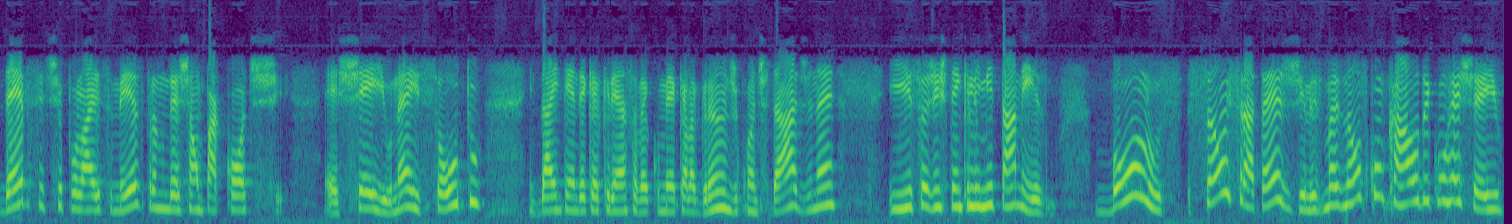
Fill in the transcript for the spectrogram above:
deve se estipular isso mesmo, para não deixar um pacote é, cheio né, e solto, dá a entender que a criança vai comer aquela grande quantidade, né? E isso a gente tem que limitar mesmo. Bolos são estratégias, mas não com caldo e com recheio.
